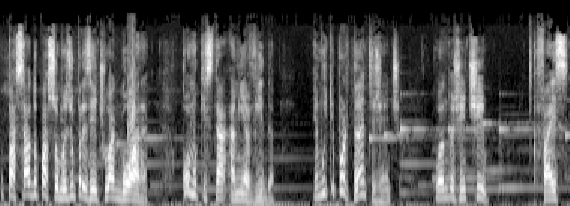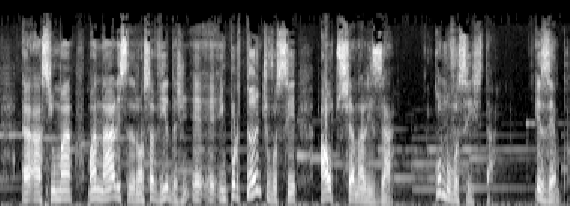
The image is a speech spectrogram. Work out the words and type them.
O passado passou, mas o presente, o agora. Como que está a minha vida? É muito importante, gente, quando a gente faz é, assim uma, uma análise da nossa vida. É, é importante você auto se analisar. Como você está? Exemplo.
